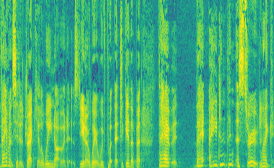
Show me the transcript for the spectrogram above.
they haven't said it's Dracula. We know it is. You know, where we've put that together. But they have. They, he didn't think this through. Like,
